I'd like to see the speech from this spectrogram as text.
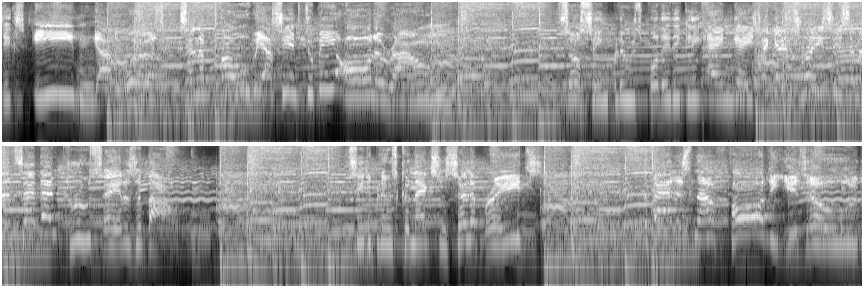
politics even got worse. Xenophobia seems to be all around. So sing blues politically engaged against racism and set them crusaders about. City Blues Connection celebrates. The band is now 40 years old.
